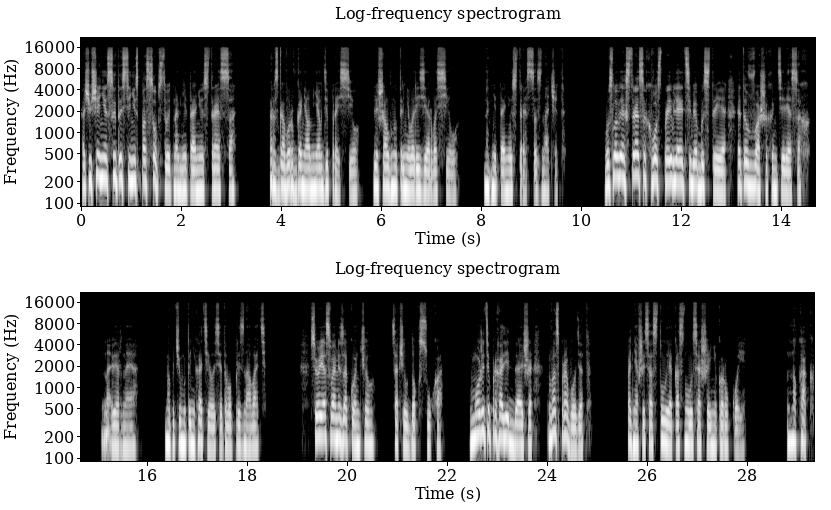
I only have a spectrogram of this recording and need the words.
Ощущение сытости не способствует нагнетанию стресса. Разговор вгонял меня в депрессию, лишал внутреннего резерва сил. Нагнетанию стресса, значит. В условиях стресса хвост проявляет себя быстрее. Это в ваших интересах. Наверное. Но почему-то не хотелось этого признавать. «Все, я с вами закончил», — сообщил док сухо. «Можете проходить дальше. Вас проводят». Поднявшись со стула, я коснулась ошейника рукой. «Но как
